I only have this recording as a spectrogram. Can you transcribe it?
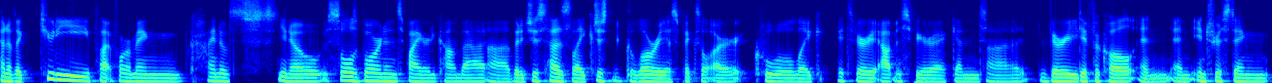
kind of like 2D platforming, kind of you know Soulsborne inspired combat, uh, but it just has like just glorious pixel art, cool. Like it's very atmospheric and uh, very difficult and and interesting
